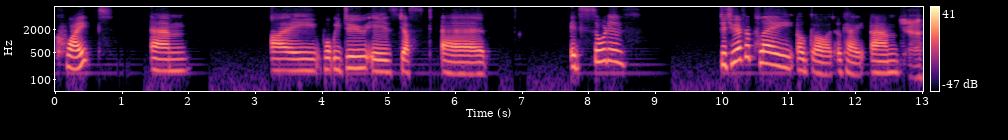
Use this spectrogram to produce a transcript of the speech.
quite. Um, I what we do is just uh, it's sort of. Did you ever play? Oh God. Okay. Um, Yeah.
